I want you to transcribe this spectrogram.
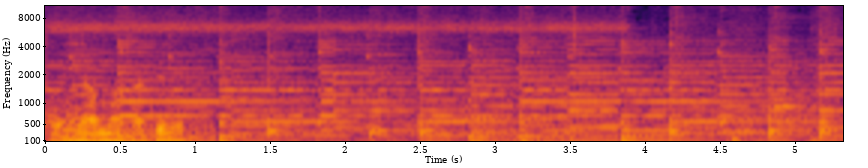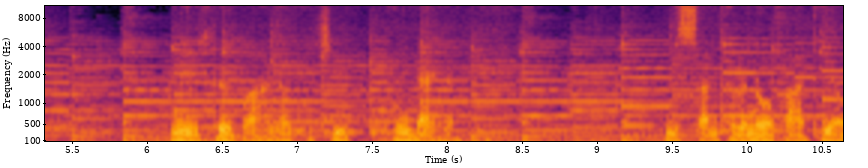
สวยงามมากครับที่นี่ นี่คือปาฮานาคุชิทุ่งแดงนะมีซันเทอร์โนพาเที่ยว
